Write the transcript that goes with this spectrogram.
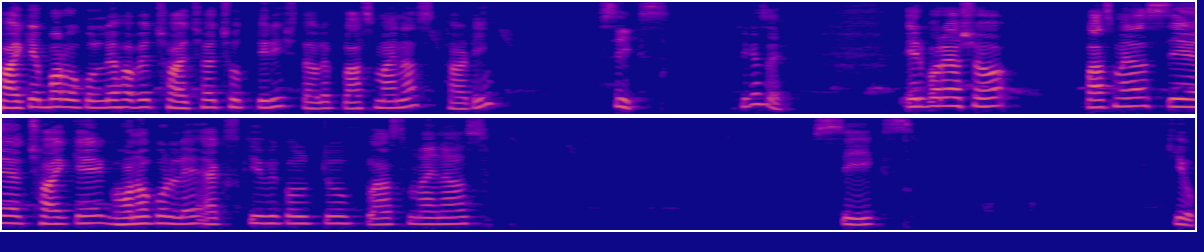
ছয়কে বর্গ করলে হবে ছয় ছয় ছত্রিশ, তাহলে প্লাস মাইনাস থার্টি সিক্স ঠিক আছে? এরপরে আসো প্লাস মাইনাস ছয়কে ঘন করলে x cube equal to plus minus six cube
